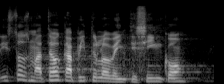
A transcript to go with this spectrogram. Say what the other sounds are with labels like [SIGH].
¿Listos? Mateo capítulo 25.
